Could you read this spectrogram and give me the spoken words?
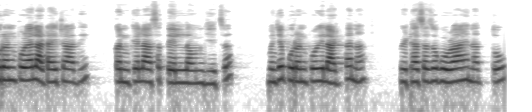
पुरणपोळ्या लाटायच्या आधी कणकेला असं तेल लावून घ्यायचं. म्हणजे पुरणपोळी लाटताना पिठाचा जो गोळा आहे ना तो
